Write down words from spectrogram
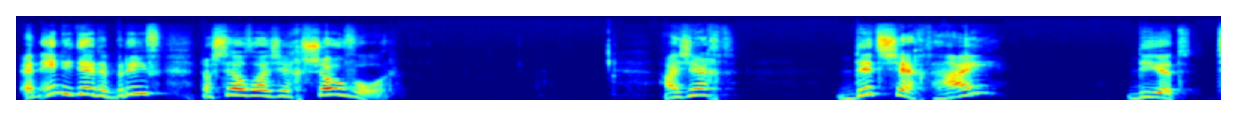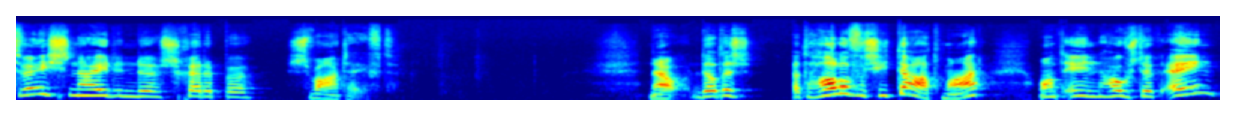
En in die derde brief, dan stelt hij zich zo voor. Hij zegt, dit zegt hij die het tweesnijdende scherpe zwaard heeft. Nou, dat is het halve citaat maar, want in hoofdstuk 1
